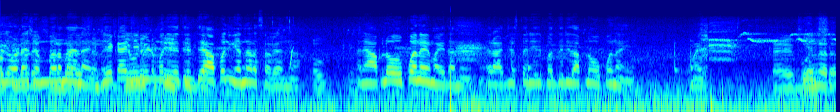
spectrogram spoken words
जोड्या शंभर नाही नाही. जे काही जेवढे लिमिटमध्ये किती येतील ते आपण घेणार सगळ्यांना. ओके. आणि आपलं ओपन आहे मैदान आहे राज्यस्तरीय पद्धतीत आपलं ओपन आहे. मैदान. काय बोलणार?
